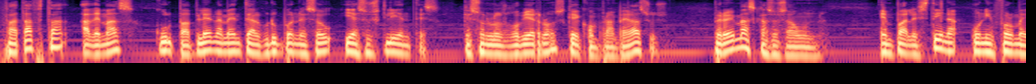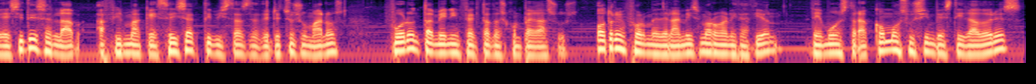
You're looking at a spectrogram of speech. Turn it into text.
Fatafta, además, culpa plenamente al grupo NSO y a sus clientes, que son los gobiernos que compran Pegasus. Pero hay más casos aún. En Palestina, un informe de Citizen Lab afirma que seis activistas de derechos humanos fueron también infectados con Pegasus. Otro informe de la misma organización demuestra cómo sus investigadores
